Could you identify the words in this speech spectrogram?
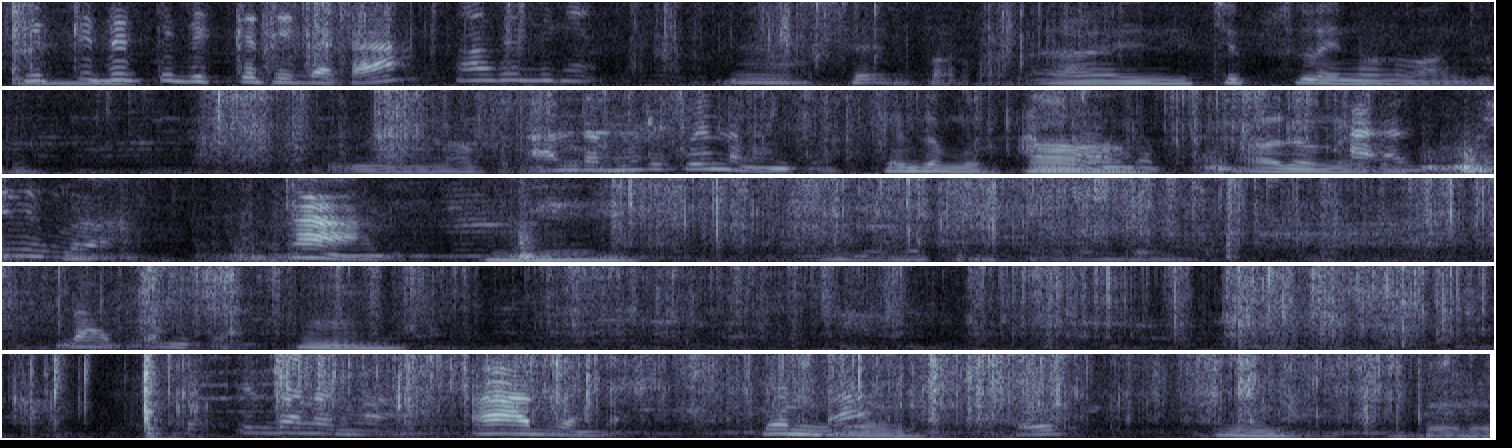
ஃபிஃப்டி ஃபிஃப்டி பிஸ்கட் இல்லாட்டா அது இல்லைங்க. சரி பரவாயில்ல. சிப்ஸில் இன்னொன்று பண்ண- அந்த முறுக்கு வேணும் வாங்கிக்கோ. எந்த முறுக்கு? ஆ அது ஒன்று ஆ ம். இது வேண்டாங்களா ஆ அது வேண்டாம். வேணுமா சரி. ம். சரி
